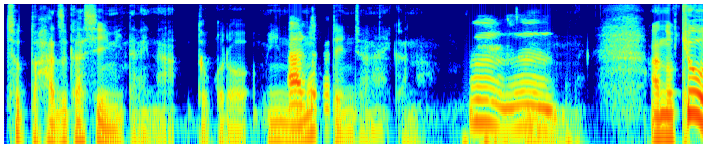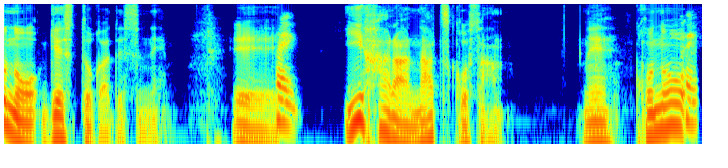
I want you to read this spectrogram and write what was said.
ちょっと恥ずかしいみたいなところみんな持ってんじゃないかな。うんうん。うん。あの今日のゲストがですね、えーはい。井原夏子さん。ねこの、はい。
